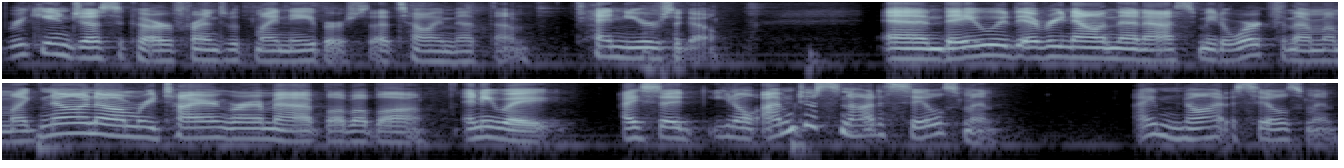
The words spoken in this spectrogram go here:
Ricky and Jessica are friends with my neighbors. That's how I met them 10 years ago. And they would every now and then ask me to work for them. I'm like, no, no, I'm retiring where I'm at, blah, blah, blah. Anyway, I said, you know, I'm just not a salesman. I'm not a salesman.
